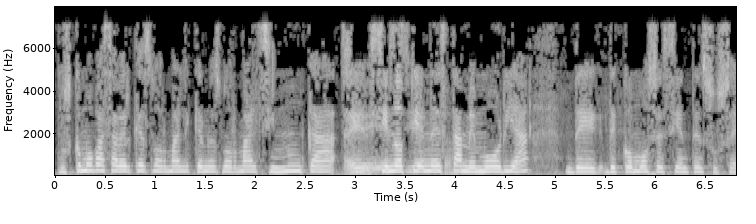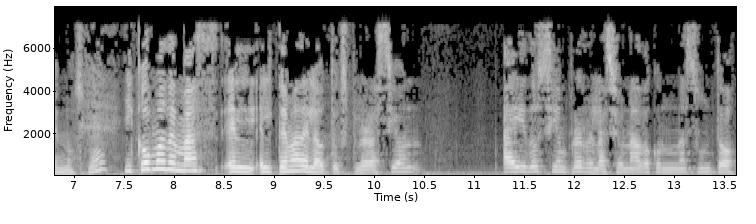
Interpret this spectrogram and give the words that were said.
pues cómo vas a saber qué es normal y qué no es normal si nunca, Sí, eh, si no tiene esta memoria de, de cómo se sienten sus senos, ¿no? Y cómo además el, el tema de la autoexploración ha ido siempre relacionado con un asunto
